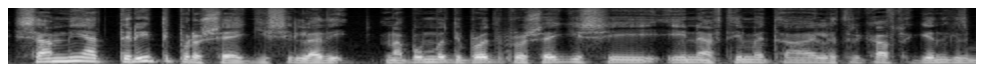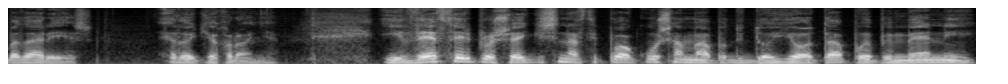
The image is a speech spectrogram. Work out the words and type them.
σαν μια τρίτη προσέγγιση. Δηλαδή, να πούμε ότι η πρώτη προσέγγιση είναι αυτή με τα ηλεκτρικά αυτοκίνητα και τις μπαταρίες. Εδώ και χρόνια. Η δεύτερη προσέγγιση είναι αυτή που ακούσαμε από την Toyota, που επιμένει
